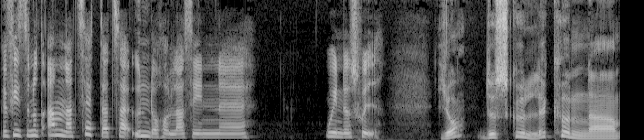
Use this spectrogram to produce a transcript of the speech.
Men finns det något annat sätt att så underhålla sin eh, Windows 7? Ja, du skulle kunna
